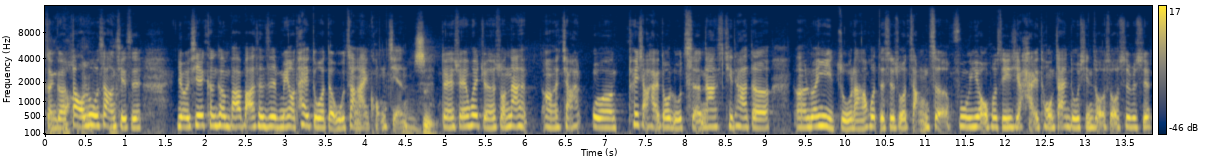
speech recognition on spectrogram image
整个道路上其实有一些坑坑巴巴，甚至没有太多的无障碍空间。是对，所以会觉得说，那呃小我推小孩都如此，那其他的呃轮椅族啦，或者是说长者、妇幼或是一些孩童单独行走的时候，是不是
